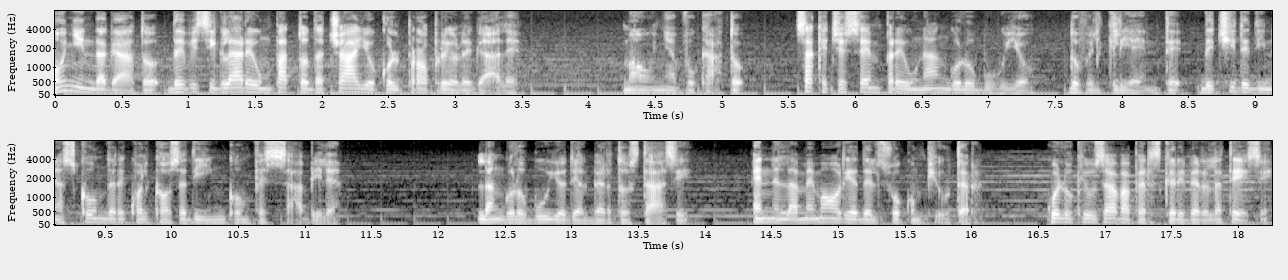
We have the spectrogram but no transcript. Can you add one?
Ogni indagato deve siglare un patto d'acciaio col proprio legale, ma ogni avvocato sa che c'è sempre un angolo buio dove il cliente decide di nascondere qualcosa di inconfessabile. L'angolo buio di Alberto Stasi è nella memoria del suo computer, quello che usava per scrivere la tesi,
